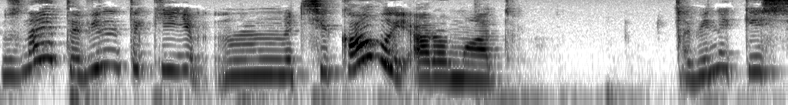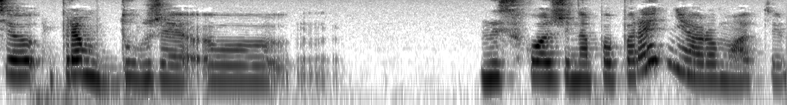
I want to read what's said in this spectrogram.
Ну, знаєте, він такий м, цікавий аромат. Він якийсь е, прям дуже е, не схожий на попередні аромати.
